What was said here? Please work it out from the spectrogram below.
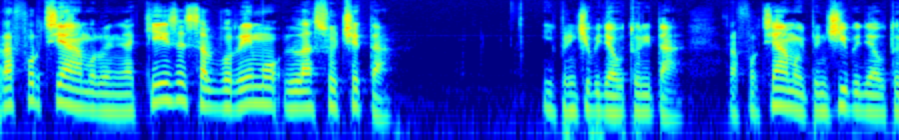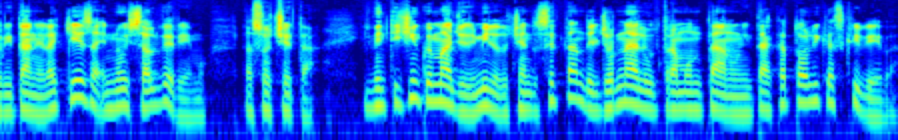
rafforziamolo nella Chiesa e salvorremo la società. Il principio di autorità. Rafforziamo il principio di autorità nella Chiesa e noi salveremo la società. Il 25 maggio del 1870 il giornale ultramontano Unità Cattolica scriveva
